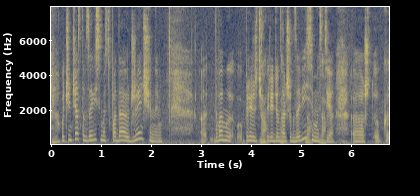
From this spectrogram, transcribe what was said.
Mm. Очень часто в зависимость впадают женщины, давай мы, прежде чем да, перейдем да, дальше к зависимости, да, да.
